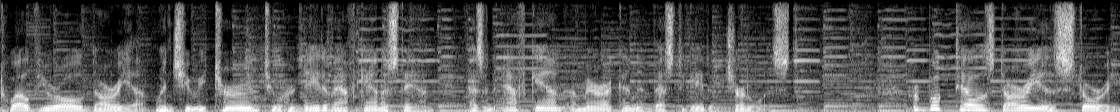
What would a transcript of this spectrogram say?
12 year old Darya when she returned to her native Afghanistan as an Afghan American investigative journalist. Her book tells Darya's story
